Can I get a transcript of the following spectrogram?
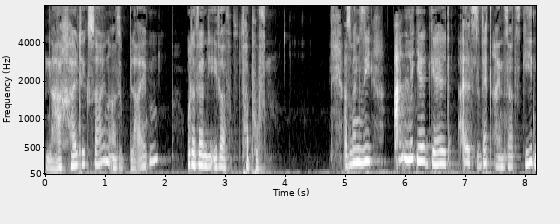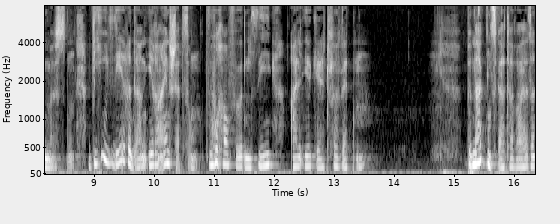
nachhaltig sein, also bleiben, oder werden die eher verpuffen? Also wenn Sie all Ihr Geld als Wetteinsatz geben müssten, wie wäre dann Ihre Einschätzung? Worauf würden Sie all Ihr Geld verwetten? Bemerkenswerterweise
